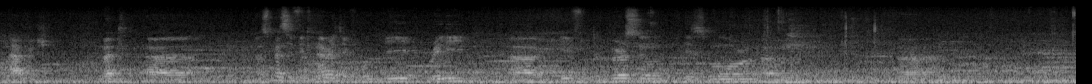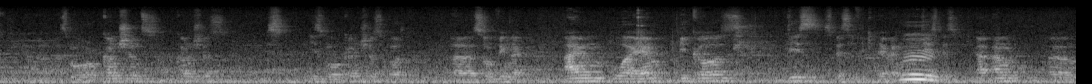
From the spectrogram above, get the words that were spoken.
on average. But uh, a specific narrative would be really uh, if the person is more um, uh, is more conscious, conscious, is, is more conscious about uh, something like I'm who I am because this specific event, mm. this specific, I, am um,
